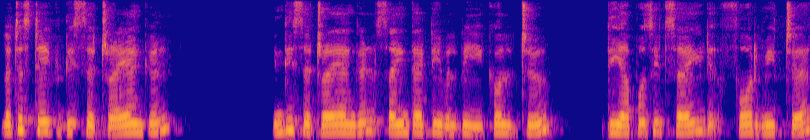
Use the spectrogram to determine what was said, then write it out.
Let us take this triangle. In this triangle sine 30 will be equal to the opposite side 4 meter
